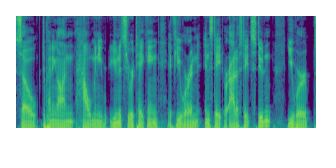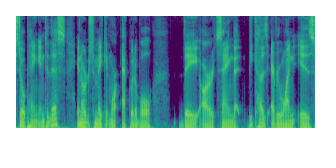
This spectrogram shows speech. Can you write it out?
So, depending on how many units you were taking, if you were an in state or out of state student, you were still paying into this. In order to make it more equitable, they are saying that because everyone is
